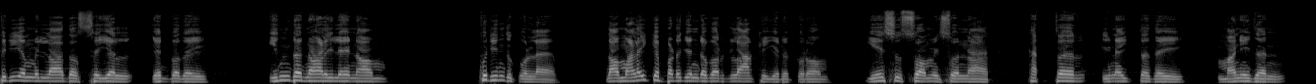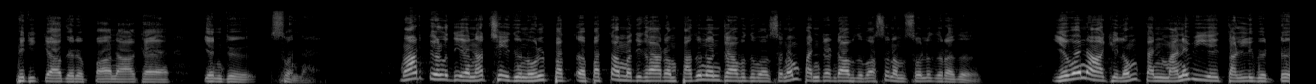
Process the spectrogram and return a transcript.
பிரியமில்லாத செயல் என்பதை இந்த நாளிலே நாம் புரிந்து கொள்ள நாம் அழைக்கப்படுகின்றவர்களாக இருக்கிறோம். இயேசு சுவாமி சொன்னார் கர்த்தர் இணைத்ததை மனிதன் பிரிக்காதிருப்பானாக என்று சொன்னார். மார்க் எழுதிய நற்செய்தி நூல் பத் பத்தாம் அதிகாரம் பதினொன்றாவது வசனம் பன்னிரெண்டாவது வசனம் சொல்லுகிறது. எவனாகிலும் தன் மனைவியை தள்ளிவிட்டு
